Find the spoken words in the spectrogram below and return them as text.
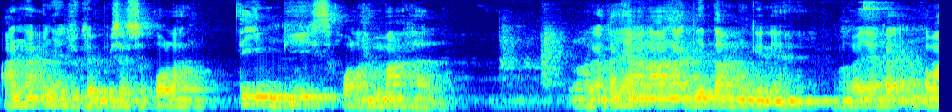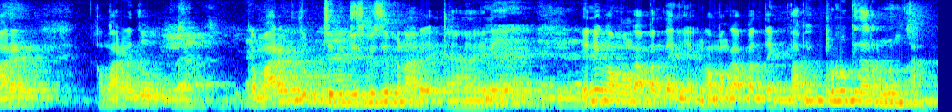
anaknya juga bisa sekolah tinggi sekolah mahal. Makanya anak-anak kita mungkin ya. Makanya kayak kemarin kemarin itu kemarin itu jadi diskusi menarik. Ya ini ini ngomong nggak penting ya ngomong nggak penting. Tapi perlu kita renungkan.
